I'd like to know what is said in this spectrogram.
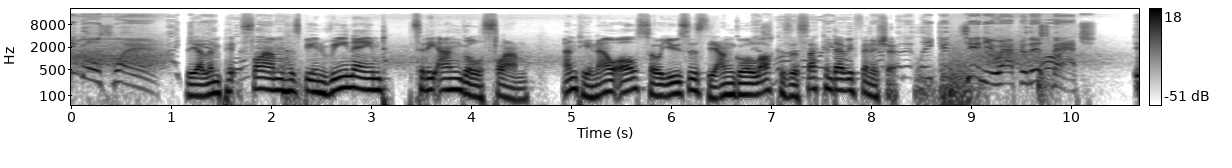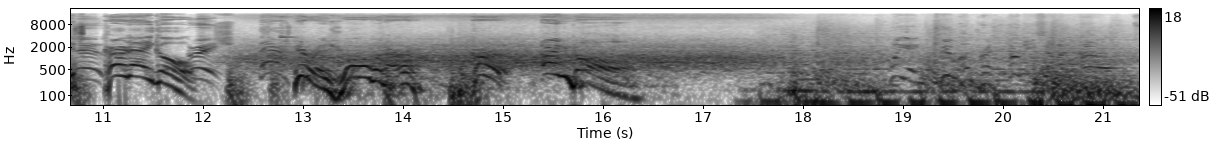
Angle slam! The Olympic Slam has been renamed to the Angle Slam, and he now also uses the Angle Lock as a secondary finisher. Continue after this match. It's Kurt Angle. Here is your winner, Kurt Angle. weighing 237 pounds.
